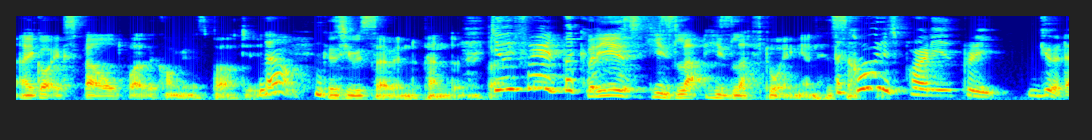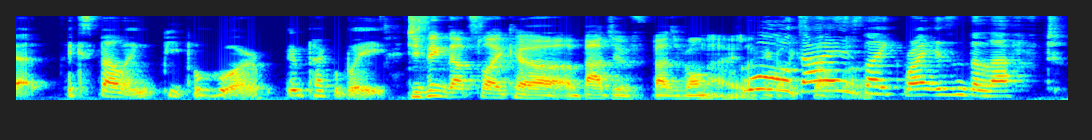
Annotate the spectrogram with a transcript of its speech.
I got expelled by the Communist Party. No. Because he was so independent. To But, be fair, the, but he is, he's, le- he's left wing in his the Communist Party is pretty good at expelling people who are impeccably. Do you think that's like a, badge of badge of honor? Like, well, that is like right. Isn't the left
